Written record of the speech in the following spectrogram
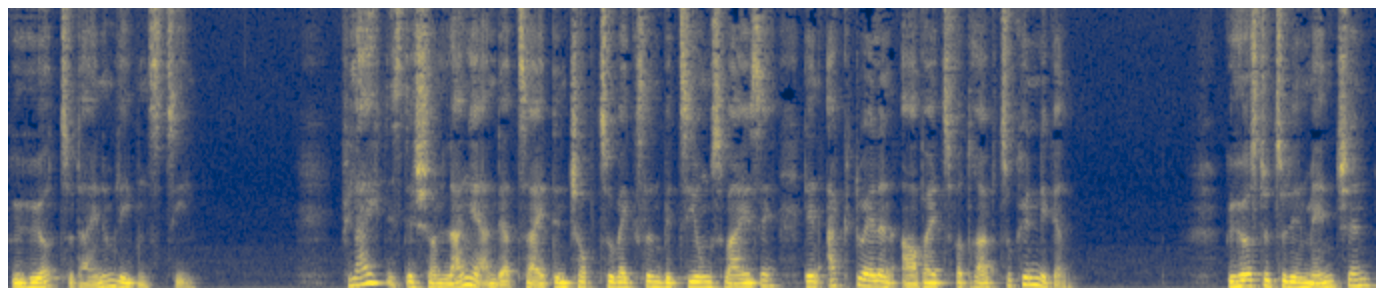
gehört zu deinem Lebensziel. Vielleicht ist es schon lange an der Zeit, den Job zu wechseln bzw. den aktuellen Arbeitsvertrag zu kündigen. Gehörst du zu den Menschen,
